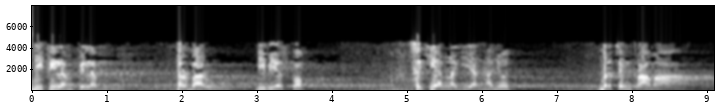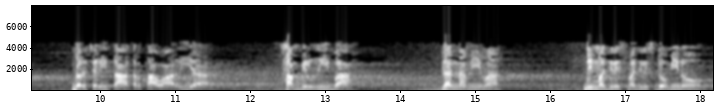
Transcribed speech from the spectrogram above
di film-film terbaru di bioskop. Sekian lagi yang hanyut bercengkrama, bercerita, tertawa ria, sambil ribah dan namimah di majlis-majlis domino.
